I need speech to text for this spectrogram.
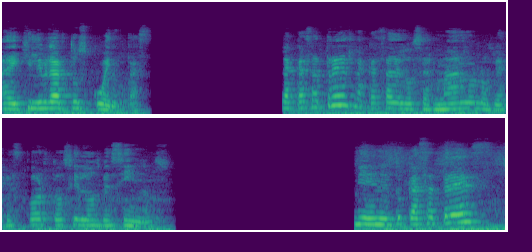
a equilibrar tus cuentas. La casa 3, la casa de los hermanos, los viajes cortos y los vecinos. Bien, en tu casa 3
